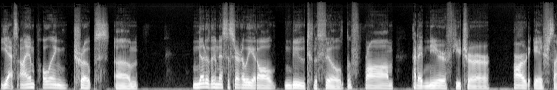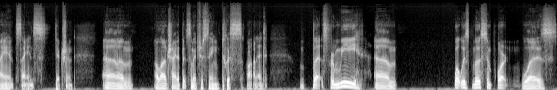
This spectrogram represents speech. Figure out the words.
yes, I am pulling tropes, um, none of them necessarily at all new to the field, from kind of near future, hard ish science science fiction. Um, I'm trying to put some interesting twists on it. But for me, um, what was most important was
